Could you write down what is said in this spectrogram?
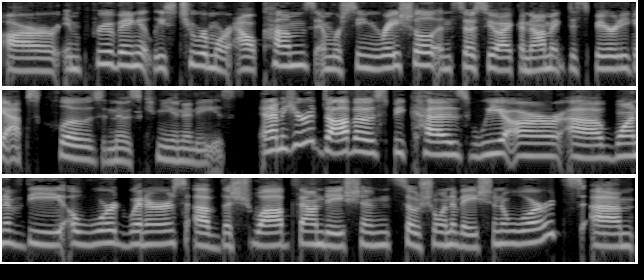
are improving at least two or more outcomes, and we're seeing racial and socioeconomic disparity gaps close in those communities. And I'm here at Davos because we are uh, one of the award winners of the Schwab Foundation Social Innovation Awards. Um,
